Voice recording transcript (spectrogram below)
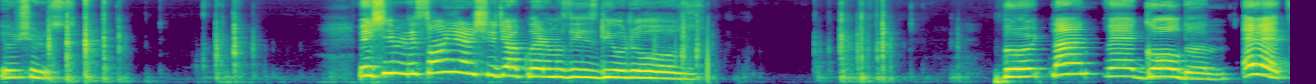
Görüşürüz. Ve şimdi son yarışacaklarımızı izliyoruz. Birdland ve Golden. Evet,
